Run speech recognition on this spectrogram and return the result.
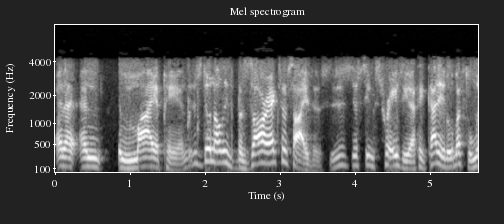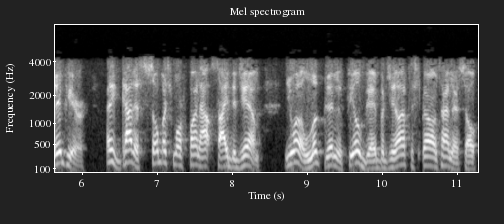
and I, and in my opinion, they're just doing all these bizarre exercises. It just, just seems crazy. I think God, you must live here. I think God is so much more fun outside the gym. You want to look good and feel good, but you don't have to spend all the time there. So,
